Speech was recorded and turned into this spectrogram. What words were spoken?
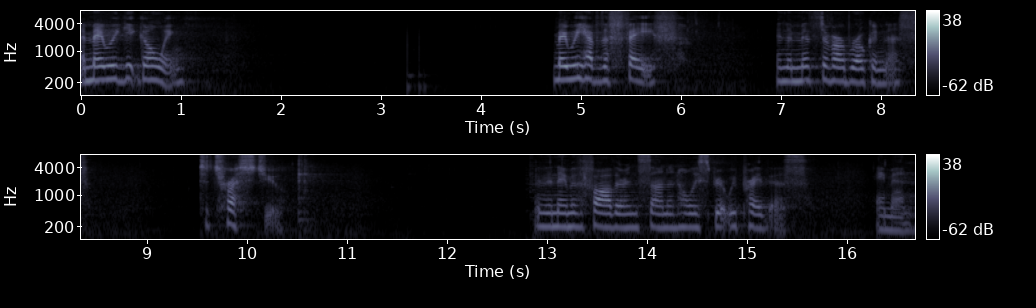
And may we get going. May we have the faith in the midst of our brokenness to trust you. In the name of the Father, and Son, and Holy Spirit, we pray this. Amen.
